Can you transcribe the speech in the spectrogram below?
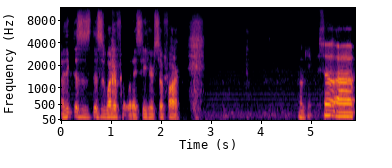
I think this is this is wonderful what I see here so far. Okay, so uh,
